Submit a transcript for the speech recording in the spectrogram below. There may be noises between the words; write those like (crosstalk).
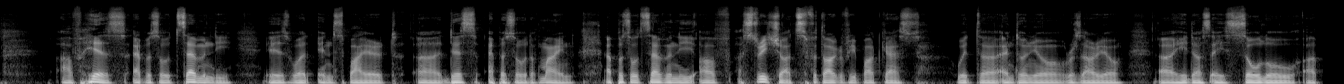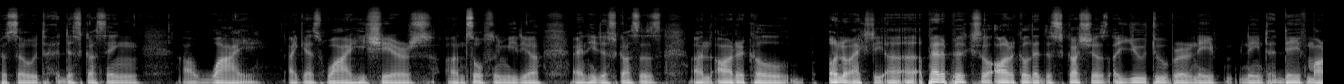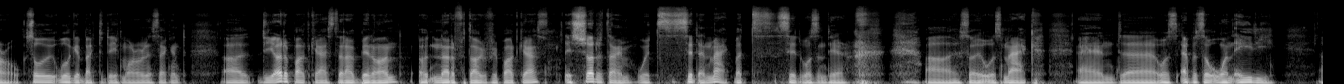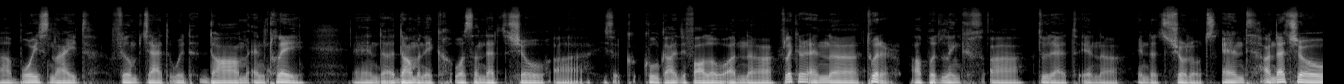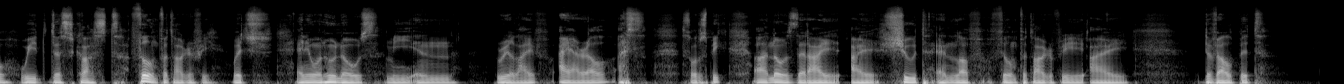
of his episode 70 is what inspired uh, this episode of mine. Episode 70 of street shots photography podcast with uh, antonio rosario. Uh, he does a solo episode discussing uh, why I guess why he shares on social media, and he discusses an article oh no actually a, a petapixel article that discusses a youtuber named named dave morrow. So we'll get back to dave morrow in a second. Uh, the other podcast that i've been on another photography podcast is shutter time with sid and mac but sid wasn't there. (laughs) Uh, so it was mac. And uh, it was episode 180 uh, boys night film chat with dom and clay and uh, Dominic was on that show. Uh, he's a cool guy to follow on uh, Flickr and uh, Twitter. I'll put links uh, to that in uh, in the show notes. And on that show, we discussed film photography, which anyone who knows me in real life, IRL, as (laughs) so to speak, knows that I I shoot and love film photography. I develop it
